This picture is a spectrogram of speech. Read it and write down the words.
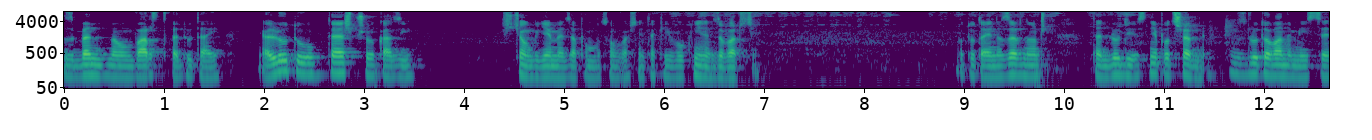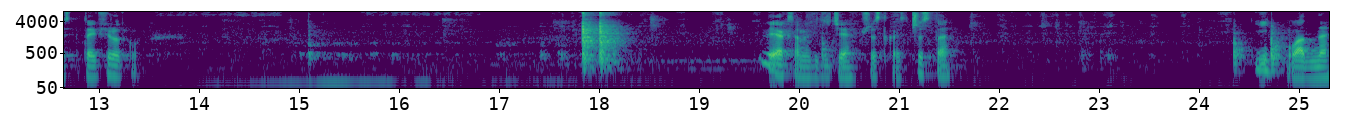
zbędną warstwę tutaj lutu też przy okazji ściągniemy za pomocą właśnie takiej włókniny. Zobaczcie. Bo tutaj na zewnątrz ten lód jest niepotrzebny. Zlutowane miejsce jest tutaj w środku. I jak sami widzicie, wszystko jest czyste i ładne.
